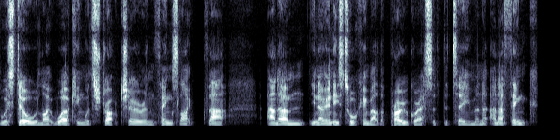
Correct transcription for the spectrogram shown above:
we're still like working with structure and things like that and um, you know, and he's talking about the progress of the team, and and I think,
